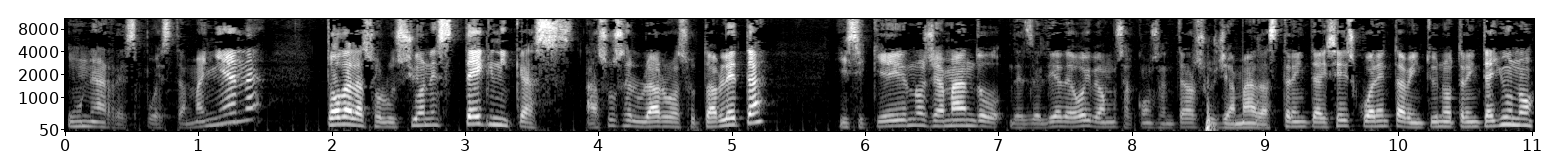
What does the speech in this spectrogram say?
una respuesta. Mañana todas las soluciones técnicas a su celular o a su tableta. Y si quiere irnos llamando desde el día de hoy, vamos a concentrar sus llamadas 3640 2131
